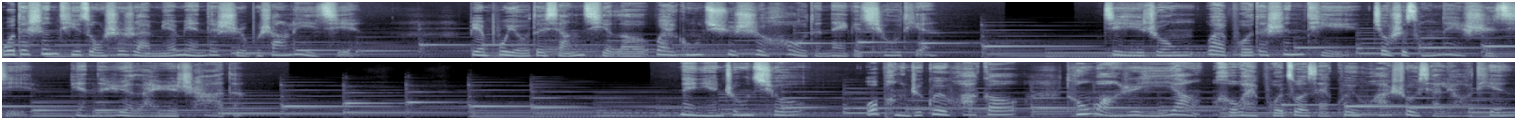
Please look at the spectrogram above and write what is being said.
我的身体总是软绵绵的，使不上力气，便不由得想起了外公去世后的那个秋天。记忆中，外婆的身体就是从那时起变得越来越差的。那年中秋，我捧着桂花糕，同往日一样和外婆坐在桂花树下聊天。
